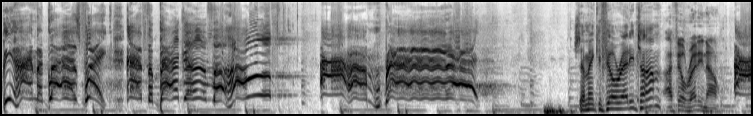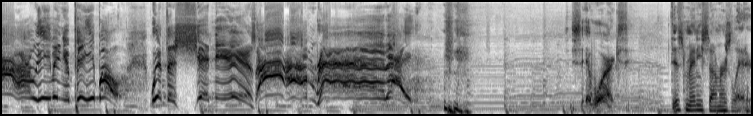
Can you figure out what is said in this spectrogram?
behind the glass plate at the back of the house, I'm ready. Does that make you feel ready, Tom? I feel ready now. Oh, even you people with the shit in your ears, I'm ready. See, it works. This many summers later.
